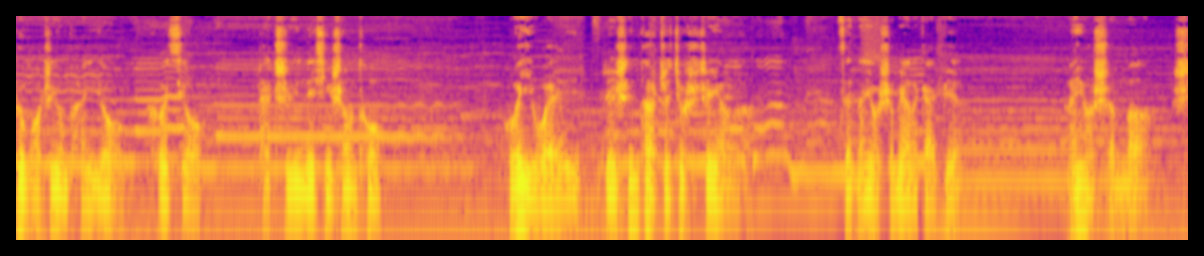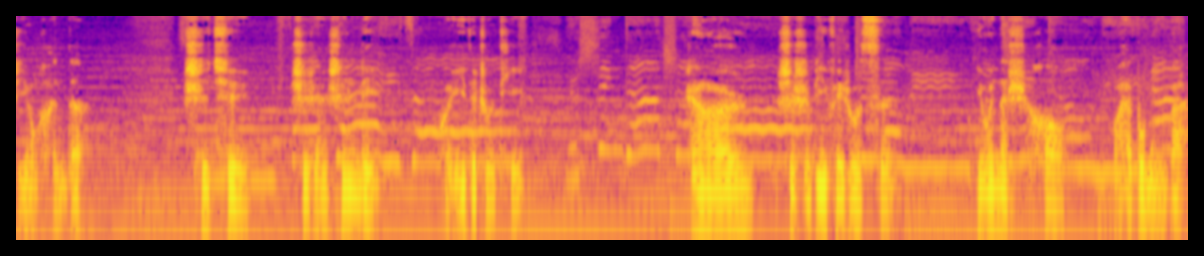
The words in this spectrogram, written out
又忙着用朋友和酒来治愈内心伤痛。我以为人生大致就是这样了，再能有什么样的改变？没有什么是永恒的，失去是人生里唯一的主题。然而事实并非如此，因为那时候我还不明白。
